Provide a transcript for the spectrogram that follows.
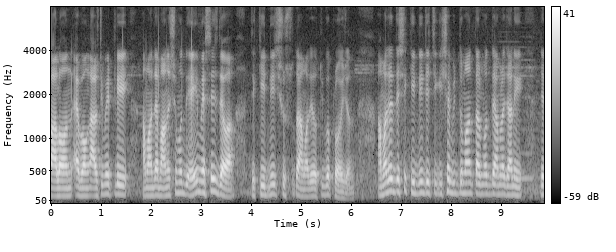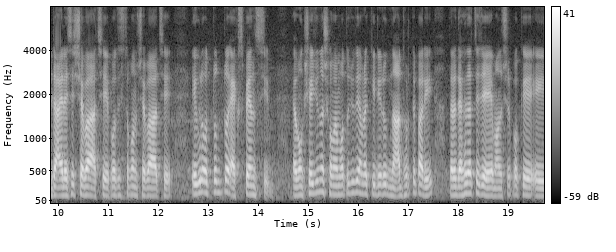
পালন এবং আলটিমেটলি আমাদের মানুষের মধ্যে এই মেসেজ দেওয়া যে কিডনির সুস্থতা আমাদের অতীব প্রয়োজন। আমাদের দেশে কিডনির যে চিকিৎসা বিদ্যমান, তার মধ্যে আমরা জানি যে ডায়ালিসিস সেবা আছে, প্রতিস্থাপন সেবা আছে, এগুলো অত্যন্ত এক্সপেন্সিভ এবং সেই জন্য সময় মতো যদি আমরা কিডনি রোগ না ধরতে পারি, তাহলে দেখা যাচ্ছে যে মানুষের পক্ষে এই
